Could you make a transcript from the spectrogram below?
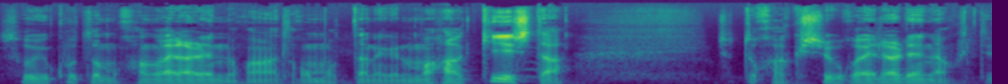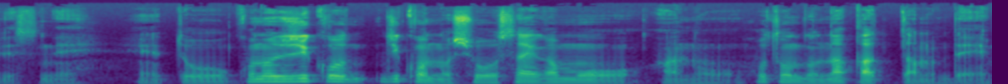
そういうことも考えられるのかなとか思ったんだけど、まあ、はっきりしたちょっと確証が得られなくてですね、えーと、この事故事故の詳細がもうあのほとんどなかったので、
